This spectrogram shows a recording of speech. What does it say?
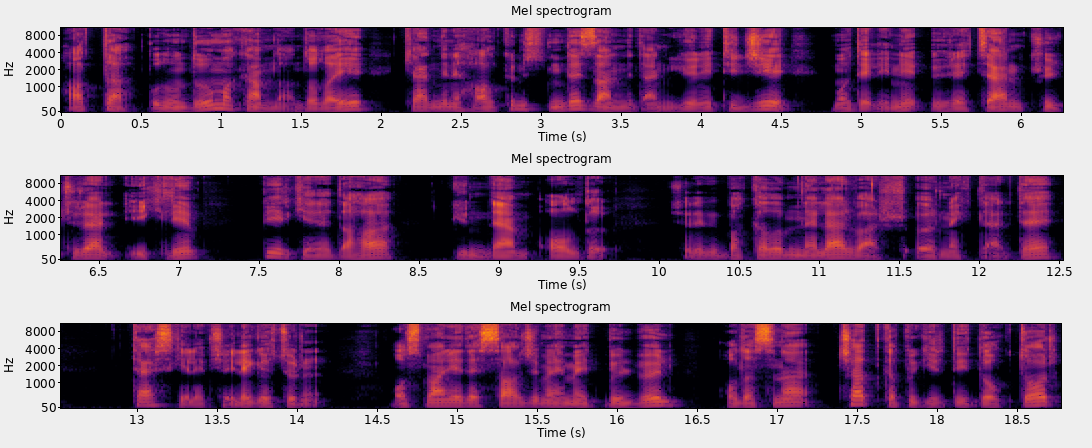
hatta bulunduğu makamdan dolayı kendini halkın üstünde zanneden yönetici modelini üreten kültürel iklim bir kere daha gündem oldu. Şöyle bir bakalım neler var örneklerde. Ters kelepçeyle götürün. Osmaniye'de savcı Mehmet Bülbül odasına çat kapı girdiği doktor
